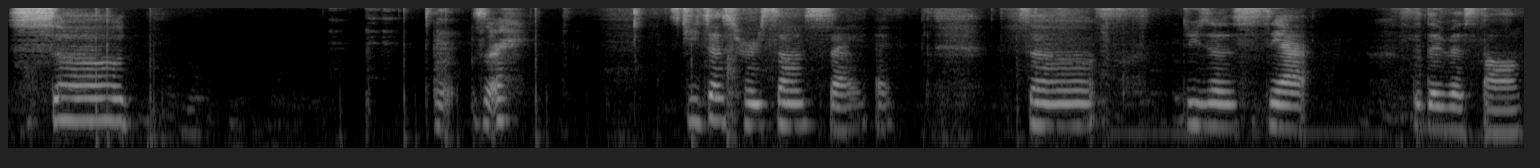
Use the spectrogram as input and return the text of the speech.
So, uh, sorry. Jesus heard some say, uh, so Jesus sang the David song.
